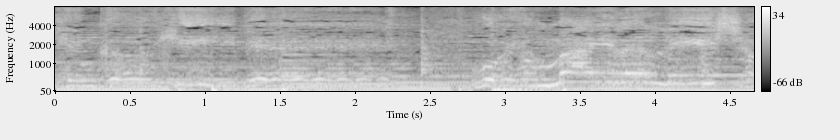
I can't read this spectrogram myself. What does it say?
天各一别。我要卖了理想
